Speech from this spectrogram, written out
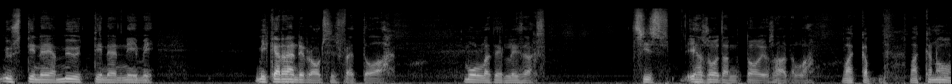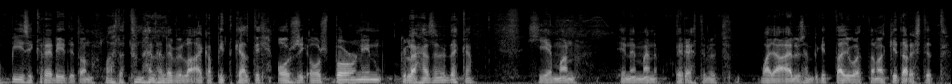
mystinen ja myyttinen nimi. Mikä Randy Rhodes siis vetoaa mulletin lisäksi? Siis ihan soitan nyt toi, jos ajatellaan. Vaikka, vaikka nuo viisi krediitit on laitettu näillä levyillä aika pitkälti Ozzy Osbournein, kyllähän se nyt ehkä hieman enemmän perehtynyt vajaa-älysempikin taju, että nuo kitaristit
